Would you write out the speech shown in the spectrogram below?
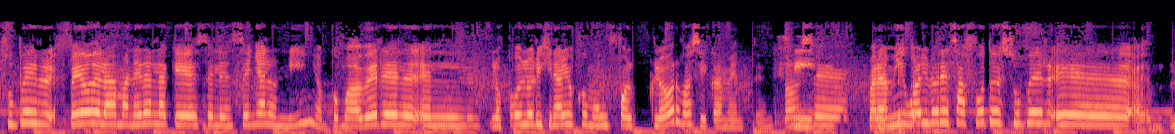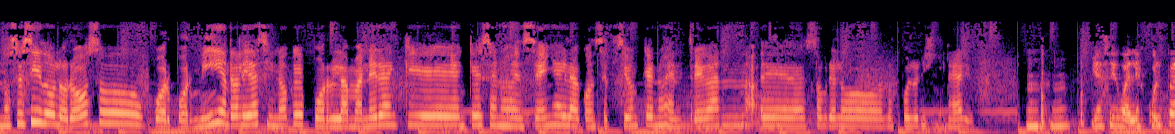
súper feo de la manera en la que se le enseña a los niños, como a ver el, el- los pueblos originarios como un folclore, básicamente. Entonces, para mí igual ver esa foto es súper, eh, no sé si doloroso por, por mí en realidad, sino que por la manera en que, en que se nos enseña y la concepción que nos entregan eh, sobre lo- los pueblos originarios. Ujú. Y eso igual es culpa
